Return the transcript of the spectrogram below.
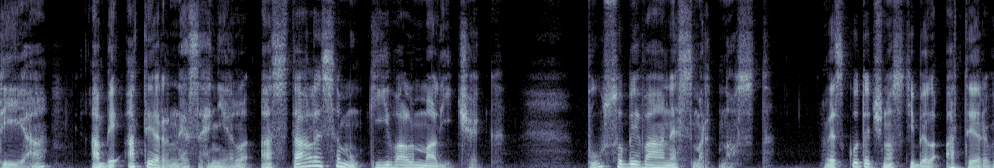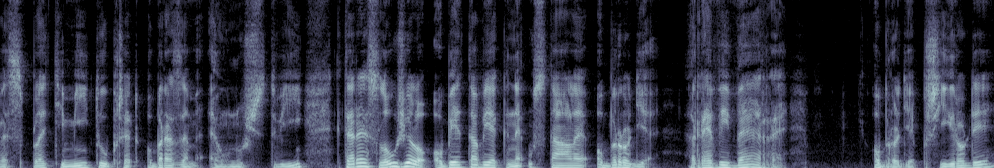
Dia, aby Atyr nezhnil a stále se mu kýval malíček. Působivá nesmrtnost. Ve skutečnosti byl Atyr ve spleti mýtů před obrazem eunušství, které sloužilo obětavě k neustálé obrodě, revivere, obrodě přírody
